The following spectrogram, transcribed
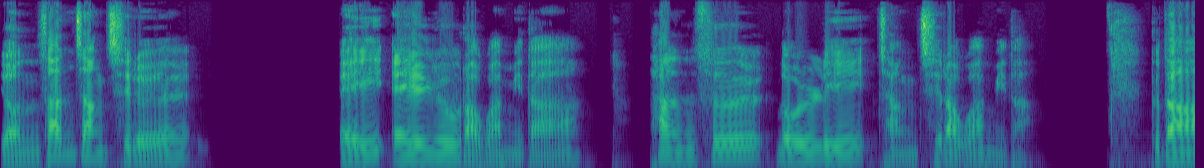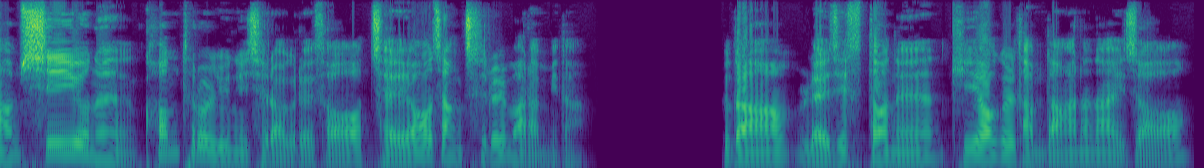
연산 장치를 ALU라고 합니다. 산술 논리 장치라고 합니다. 그 다음 CU는 control unit이라 그래서 제어 장치를 말합니다. 그 다음 레지스터는 기억을 담당하는 아이죠.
